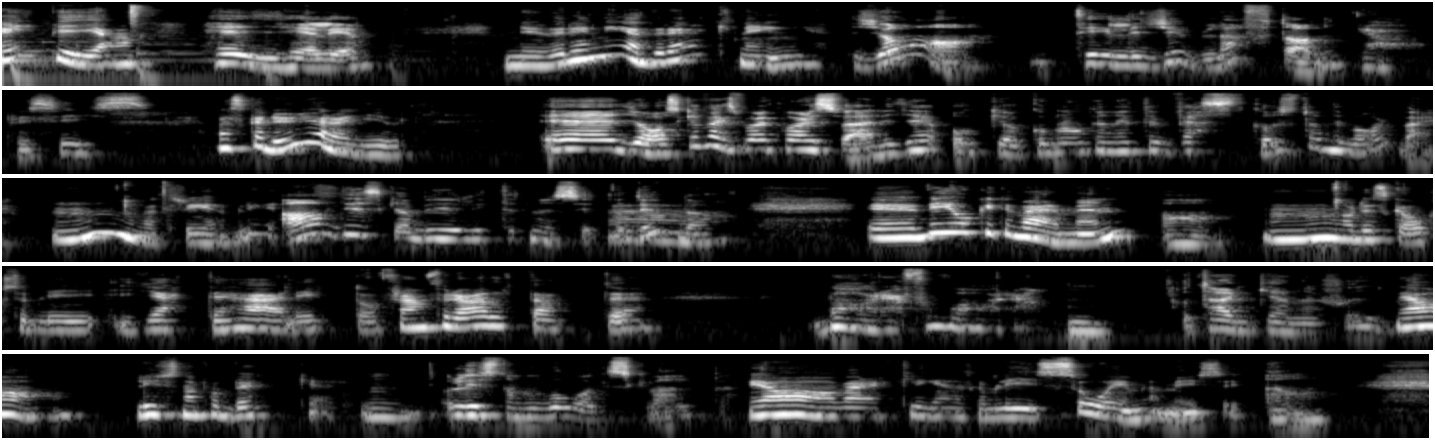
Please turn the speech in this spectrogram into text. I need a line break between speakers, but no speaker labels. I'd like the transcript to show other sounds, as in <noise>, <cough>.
Hej Pia!
Hej Heli!
Nu är det nedräkning.
Ja, till julafton.
Ja, precis. Vad ska du göra i jul?
Eh, jag ska faktiskt vara kvar i Sverige och jag kommer åka ner till västkusten till Varberg.
Mm, vad trevligt.
Ja, det ska bli riktigt mysigt. Och du då?
Eh, vi åker till värmen.
Ja,
Mm, och det ska också bli jättehärligt och framförallt att eh, bara få vara.
och tanka energi.
Ja, lyssna på böcker.
Mm. Och lyssna på vågskvalpet.
Ja, verkligen. Det ska bli så himla mysigt.
Ja.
